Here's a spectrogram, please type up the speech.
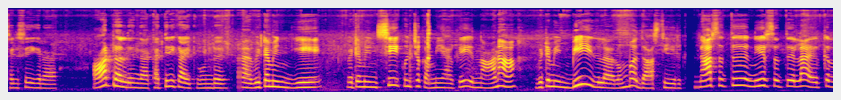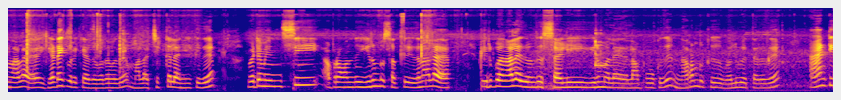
சரி செய்கிற ஆற்றல் இந்த கத்திரிக்காய்க்கு உண்டு. விட்டமின் ஏ விட்டமின் சி கொஞ்சம் கம்மியாக இருக்குது ஆனால் விட்டமின் பி இதில் ரொம்ப ஜாஸ்தி இருக்குது நார் சத்து நீர் சத்து எல்லாம் இருக்கிறதுனால எடை குறைக்க அது உதவுது. மலை சிக்கலை நீக்குது. விட்டமின் சி அப்புறம் வந்து இரும்பு சத்து. இதனால் இருப்பதனால இது வந்து சளி இருமலை இதெல்லாம் போக்குது நரம்புக்கு வலுவை தருது. ஆன்டி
